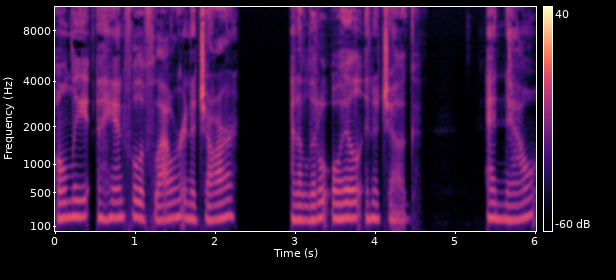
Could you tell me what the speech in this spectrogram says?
only a handful of flour in a jar and a little oil in a jug. And now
